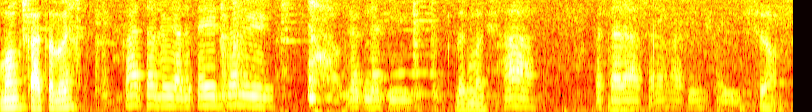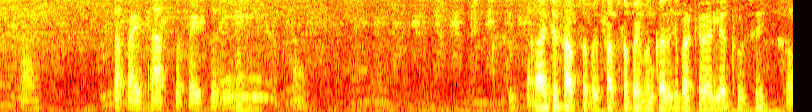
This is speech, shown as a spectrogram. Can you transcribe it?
मग काय चालू आहे? काय चालू आहे? आता तयारी चालू आहे. लग्नाची. लग्नाची. हा. पसारा सरा काही. अच्छा. हा. सफाई साफसफाई करू हा. कायची साफसफाई? साफसफाई पण करायची बाकी राहिली आहे थोडीशी. हो.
